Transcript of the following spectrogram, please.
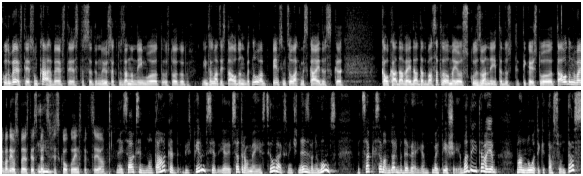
kur vērsties un kā vērsties. Tas ir, nu, jūs sakat, uz anonīmo, uz to, to informācijas taudunu, bet, nu, piemēram, cilvēkiem ir skaidrs, ka kaut kādā veidā darbā satraumējos, kur zvanīt? Tad uz, tikai uz to taudunu vai var jau spērsties specifiski kaut kur inspekcijā? Nē, sāksim no tā, ka vispirms, ja, ja ir satraumējies cilvēks, viņš nezvana mums, bet saka savam darba devējam vai tiešajiem vadītājiem, man notika tas un tas,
